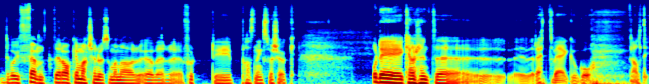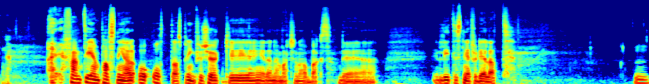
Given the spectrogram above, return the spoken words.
Det var ju femte raka matchen nu som man har över 40 passningsförsök. Och det är kanske inte rätt väg att gå, alltid. 51 passningar och 8 springförsök i den här matchen av Bucks. Det är lite snedfördelat. Mm.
